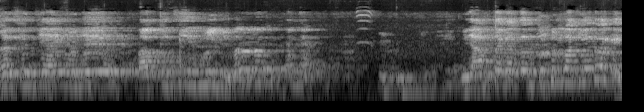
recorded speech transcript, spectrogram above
तुमची आई म्हणजे बाबतीची मुलगी बरोबर? ना? त्यांना म्हणजे आमच्याकरता कुटुंबातले बरं काही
